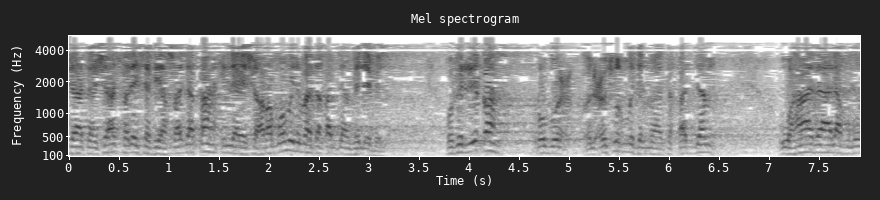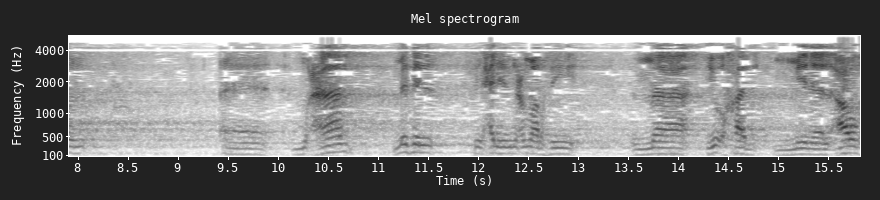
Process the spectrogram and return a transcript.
شاة شاة فليس فيها صدقة إلا يشاء ربه مثل ما تقدم في الإبل. وفي الرقة ربع العشر مثل ما تقدم. وهذا لفظ آه، عام مثل في حديث ابن عمر في ما يؤخذ من الأرض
